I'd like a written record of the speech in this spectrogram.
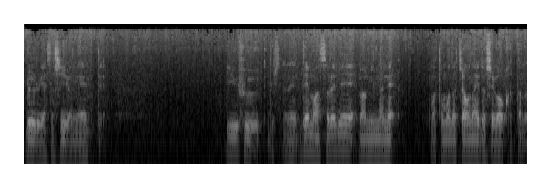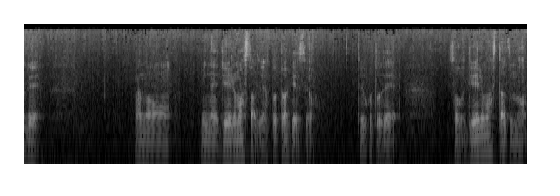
ルール優しいよねって、いう風でしたね。で、まあそれで、まあみんなね、まあ友達は同い年が多かったので、あのみんなでデュエルマスターズやっとったわけですよ。ということで、そう、デュエルマスターズの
